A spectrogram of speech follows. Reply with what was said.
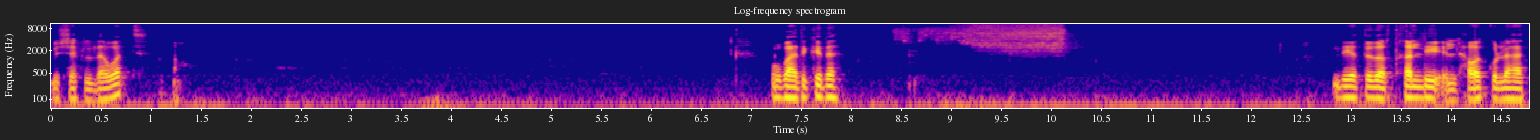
بالشكل دوت. وبعد كده دي تقدر تخلي الحواف كلها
